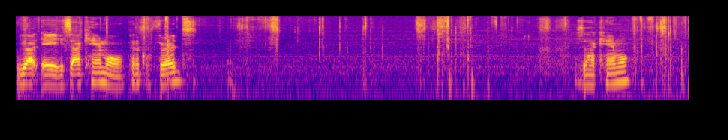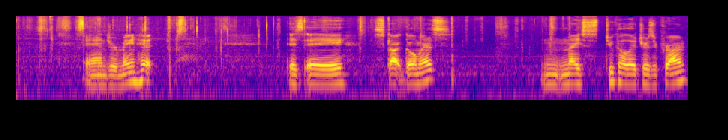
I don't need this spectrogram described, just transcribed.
we got a Zach Hamill Pinnacle Threads. Zach Hamill. And your main hit is a Scott Gomez. N nice two color jersey prime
